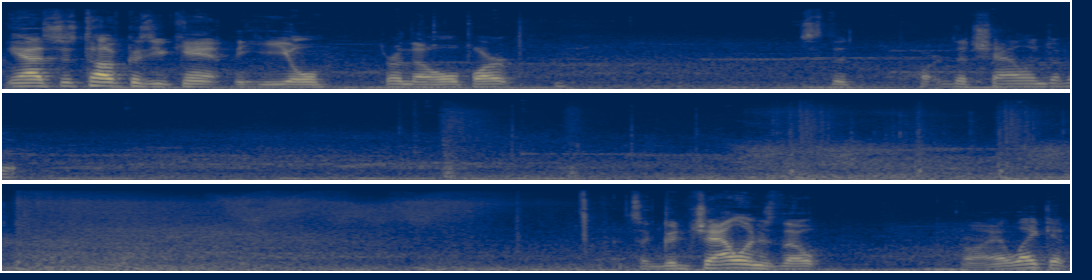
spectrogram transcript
Yeah, it's just tough because you can't heal during the whole part. It's the the challenge of it. It's a good challenge, though. I like it.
